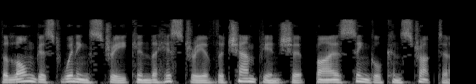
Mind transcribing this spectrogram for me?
the longest winning streak in the history of the championship by a single constructor.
